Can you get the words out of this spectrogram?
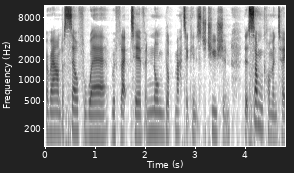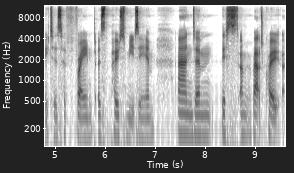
around a self aware, reflective, and non dogmatic institution that some commentators have framed as the post museum. And um, this, I'm about to quote uh,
